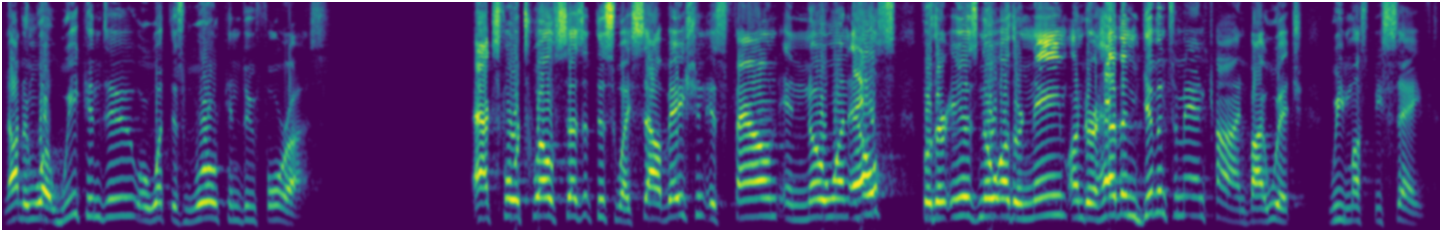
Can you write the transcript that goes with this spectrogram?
not in what we can do or what this world can do for us. Acts 4:12 says it this way, salvation is found in no one else, for there is no other name under heaven given to mankind by which we must be saved.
